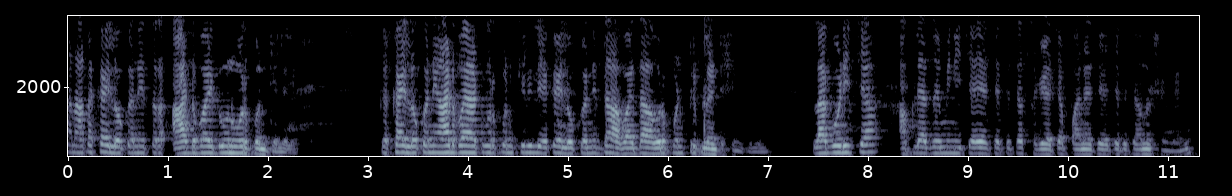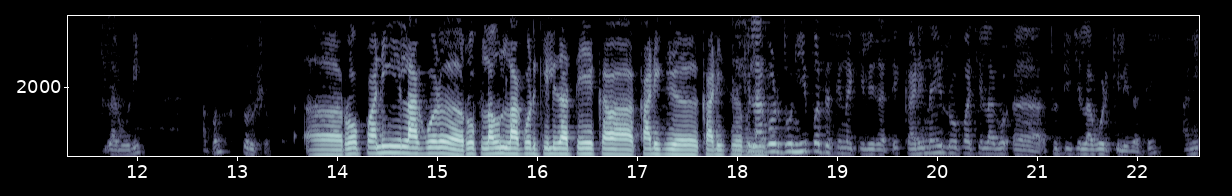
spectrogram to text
आणि आता काही लोकांनी तर आठ बाय दोनवर पण केलेले आहेत. का- काही लोकांनी आठ बाय आठवर पण केलेली आहे काही लोकांनी दहा बाय दहावर पण ट्रिप्लांटेशन केलेली आहे. लागवडीच्या आपल्या जमिनीच्या याच्या त्याच्या सगळ्याच्या पाण्याच्या याच्या त्याच्या अनुषंगाने लागवडी आपण करू शकतो. रोपानी लागवड रोप लावून लागवड केली जाते का काडी काडीचं अशी लागवड दोन्ही पद्धतीनं केली जाते. काडीनंही रोपाची लागवड तुतीची लागवड केली जाते आणि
